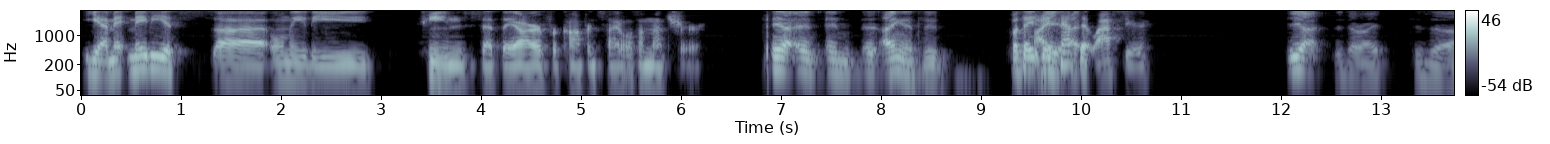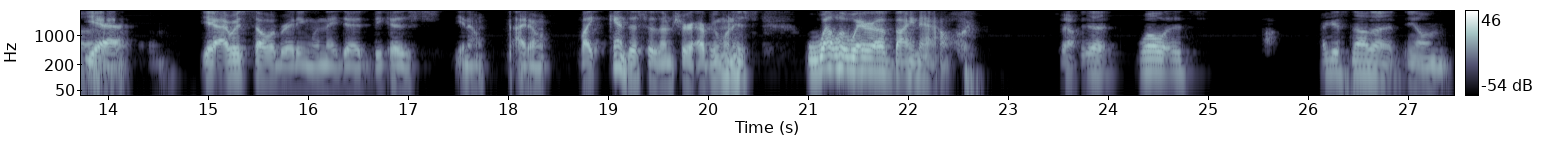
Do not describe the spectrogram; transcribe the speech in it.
yeah, may- maybe it's uh, only the teens that they are for conference titles. I'm not sure. Yeah, and and uh, I think it's a. But they they I, snapped I, it last year. Yeah, is that right? Uh, yeah, yeah. I was celebrating when they did because you know I don't like Kansas, as I'm sure everyone is well aware of by now. So yeah, well, it's. I guess now that you know I'm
